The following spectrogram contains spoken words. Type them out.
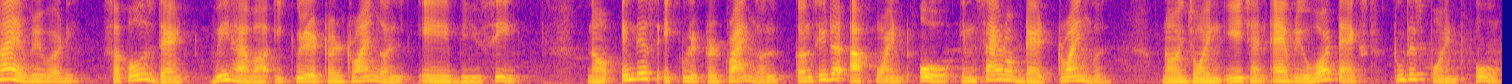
Hi everybody. Suppose that we have a equilateral triangle ABC. Now in this equilateral triangle, consider a point O inside of that triangle. Now join each and every vertex to this point O.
